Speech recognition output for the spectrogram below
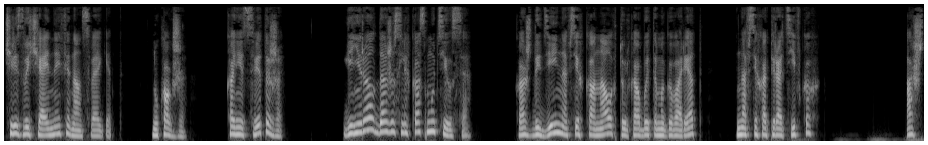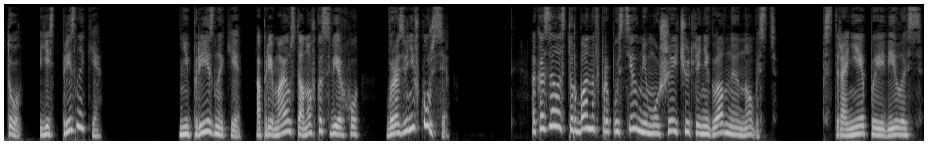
чрезвычайный финансовый агент. «Ну как же? Конец света же?» Генерал даже слегка смутился. Каждый день на всех каналах только об этом и говорят, на всех оперативках. А что, есть признаки? Не признаки, а прямая установка сверху. Вы разве не в курсе? Оказалось, Турбанов пропустил мимо ушей чуть ли не главную новость. В стране появилась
